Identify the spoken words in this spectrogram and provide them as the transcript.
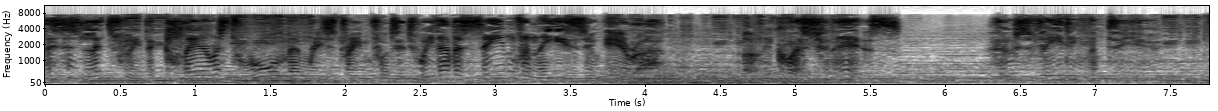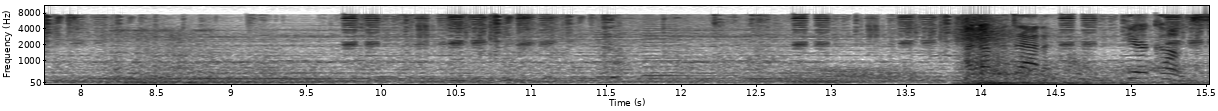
This is literally the clearest raw memory stream footage we've ever seen from the Isu era. Only question is, who's feeding them to you? I got the data. Here it comes.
